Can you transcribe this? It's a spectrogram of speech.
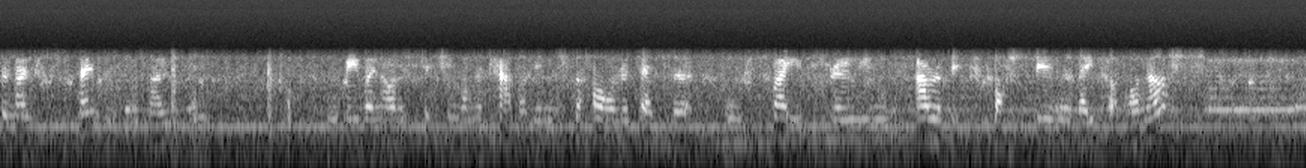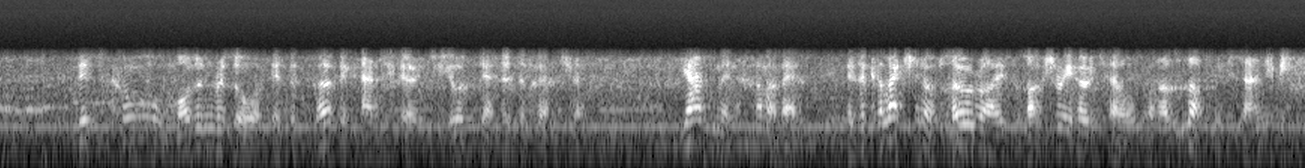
the most memorable moment will be when I was sitting on the camel in the Sahara Desert, all swayed through in Arabic costume that they put on us. This cool modern resort is the perfect antidote to your desert adventure. Yasmin Hammamet is a collection of low-rise luxury hotels on a lovely sandy beach.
